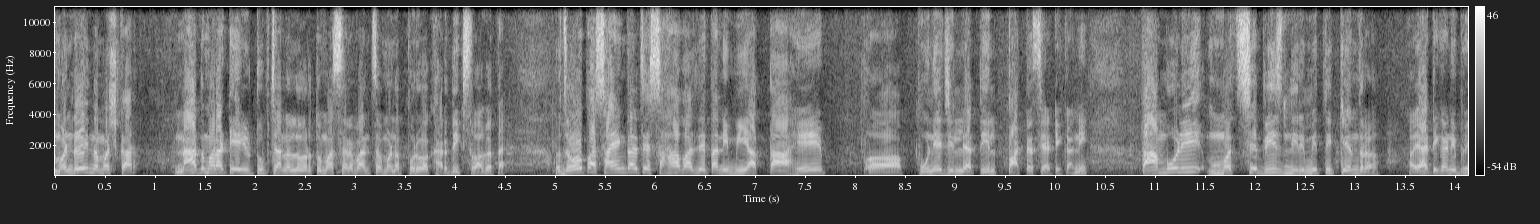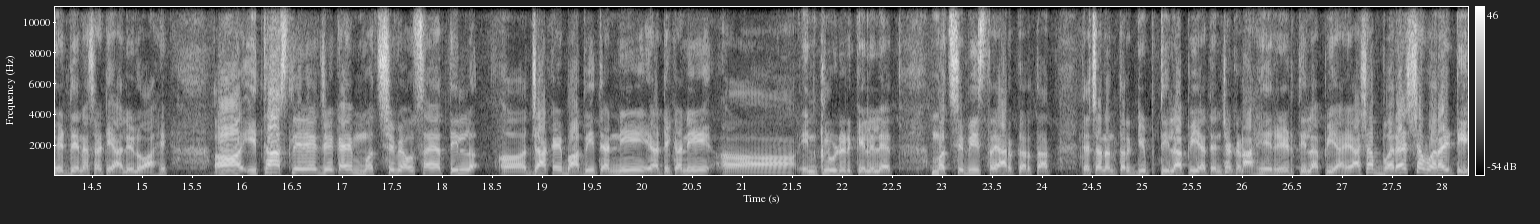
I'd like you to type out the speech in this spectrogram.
मंडळी नमस्कार. नाद मराठी या यूट्यूब चॅनलवर तुम्हा सर्वांचं मनपूर्वक हार्दिक स्वागत आहे. जवळपास सायंकाळचे सहा वाजलेत आणि मी आत्ता आहे पुणे जिल्ह्यातील पाटस या ठिकाणी. तांबोळी मत्स्य बीज निर्मिती केंद्र या ठिकाणी भेट देण्यासाठी आलेलो आहे. इथं असलेले जे काही मत्स्य व्यवसायातील ज्या काही बाबी त्यांनी या ठिकाणी इन्क्लुडेड केलेल्या आहेत. मत्स्य बीज तयार करतात. त्याच्यानंतर गिफ्ट तिलापिया त्यांच्याकडे आहे रेड तिलापिया आहे. अशा बऱ्याचशा व्हरायटी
